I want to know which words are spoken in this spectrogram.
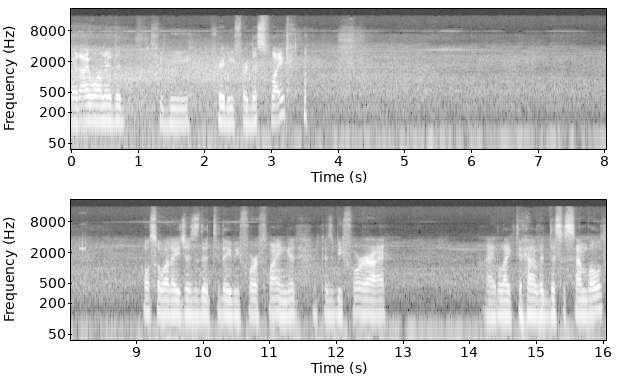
but I wanted it to be pretty for this flight. also what I just did today before flying it because before I I like to have it disassembled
